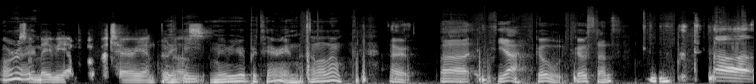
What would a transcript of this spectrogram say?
all right. So maybe I'm a vegetarian. Who maybe knows? maybe you're a Batarian. I don't know. All right. Uh, yeah, go go stunts. Uh,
